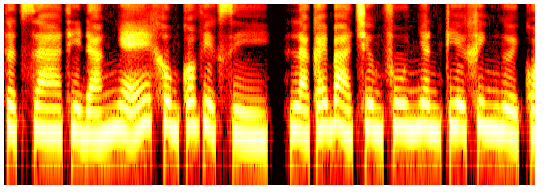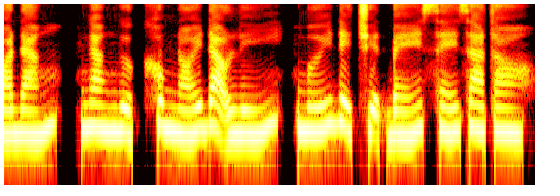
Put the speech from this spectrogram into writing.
Thật ra thì đáng nhẽ không có việc gì, là cái bà trương phu nhân kia khinh người quá đáng, ngang ngược không nói đạo lý, mới để chuyện bé xé ra to.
